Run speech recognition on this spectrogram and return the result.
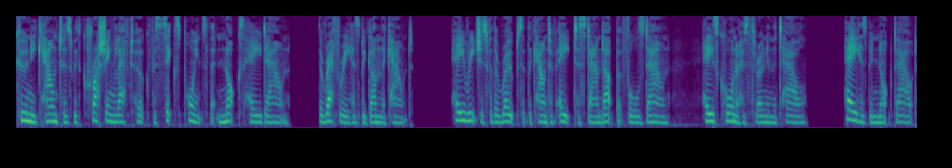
Cooney counters with crushing left hook for six points that knocks Haye down. The referee has begun the count. Haye reaches for the ropes at the count of eight to stand up but falls down. Haye's corner has thrown in the towel. Haye has been knocked out.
